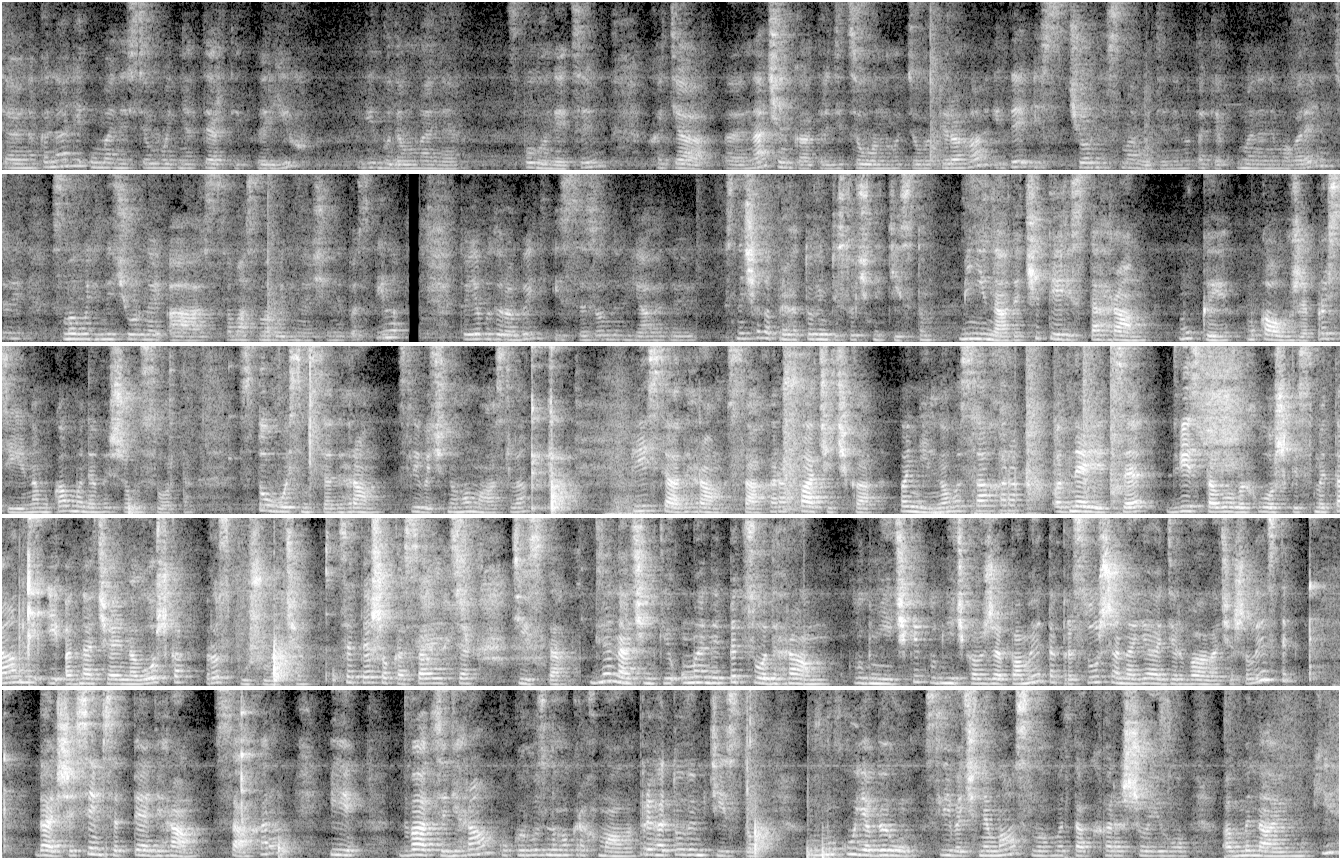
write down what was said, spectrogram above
вітаю на каналі. У мене сьогодні тертий пиріг. Він буде у мене з полуницею. Хоча е, начинка традиційного цього пірога йде із чорної смородини. Ну так як у мене нема варення цієї смородини чорної, а сама смородина ще не поспіла, то я буду робити із сезонною ягодою. Спочатку приготуємо пісочне тісто. Мені треба 400 грам муки. Мука вже просіяна, мука в мене вищого сорта. 180 грам сливочного масла, 50 грам сахара, пачечка ванільного сахара, одне яйце, 2 столових ложки сметани і 1 чайна ложка розпушувача. Це те, що касається тіста. Для начинки у мене 500 грам клубнички. Клубничка вже помита, присушена, я одірвала чешелистик. Далі 75 грам сахара і 20 грам кукурузного крахмала. Приготуємо тісто. В муку я беру сливочне масло, вот так хорошо його обминаю в муки.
